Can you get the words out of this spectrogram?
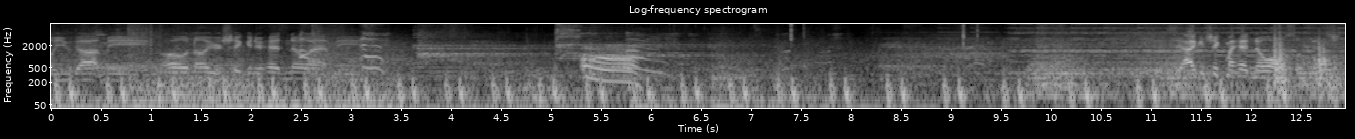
Oh you got me. Oh no, you're shaking your head no at me. See, I can shake my head no also, bitch.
